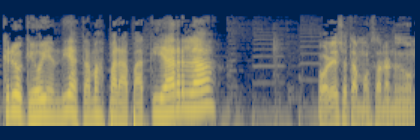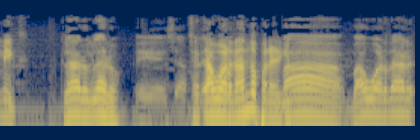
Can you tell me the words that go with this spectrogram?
creo que hoy en día está más para patearla. Por eso estamos hablando de un mix. Claro, claro. Eh, o sea, Se está guardando para el va, va a guardar,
